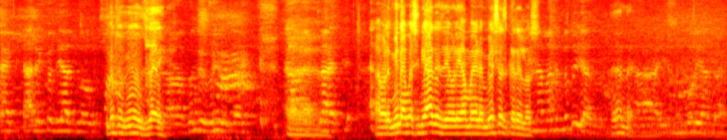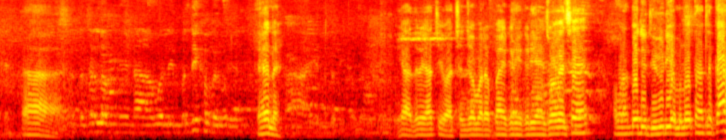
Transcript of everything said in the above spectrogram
કાંઈક તારીખો જ યાદ ન હોય. બધું વ્યૂઝ જાય. બધું બધું જાય. જાય. મીના માસી યાદ જ વળી આમાં એણે મેસેજ કરેલો છે. બધું યાદ હે ને? હા હા. ના એની. યાદ રે સાચી વાત છે. જો અમારા ભાઈ ઘડી ઘડી જોવે છે હમણાં બે દિવસથી વિડીયોમાં નહોતા એટલે કા?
